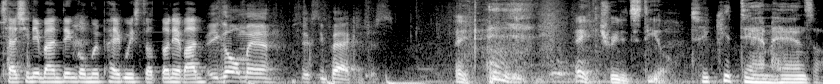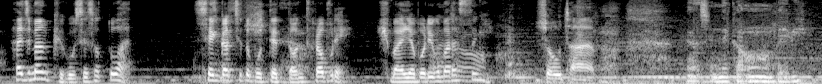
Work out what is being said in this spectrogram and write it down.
자신이 만든 검을 팔고 있었던 에반. There you go, man. 60 packages. Hey, hey, treated steel. Take your damn hands off. 하지만 그곳에서 또한 생각지도 못했던 트러블에 휘말려 버리고 말았으니 Showtime. That's your nigga on, baby.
